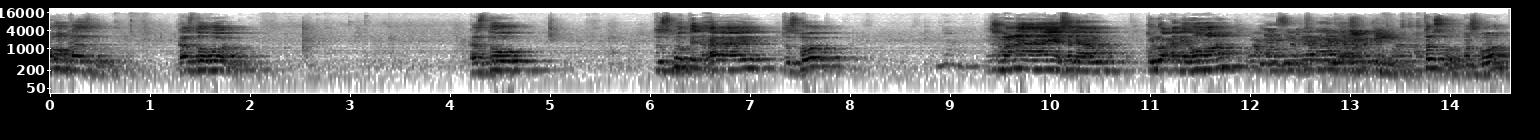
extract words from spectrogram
هون قصده. قصده هون. قصده تزبط هاي تزبط شو معناها هاي يا سلام؟ كل واحد هون؟ تزبط مزبوط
